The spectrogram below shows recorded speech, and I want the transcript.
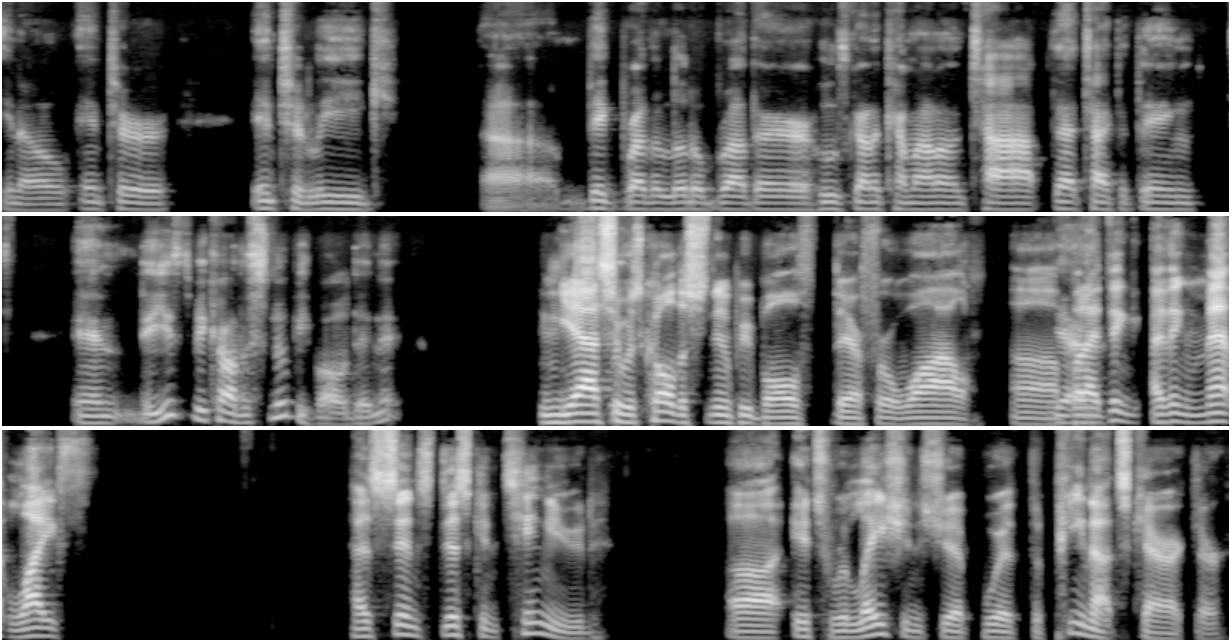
You know, inter interleague, uh, big brother, little brother, who's going to come out on top, that type of thing. And they used to be called the Snoopy Bowl, didn't it? Yes, it was called the Snoopy Bowl there for a while. Uh, yeah. But I think I think MetLife has since discontinued uh, its relationship with the Peanuts character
